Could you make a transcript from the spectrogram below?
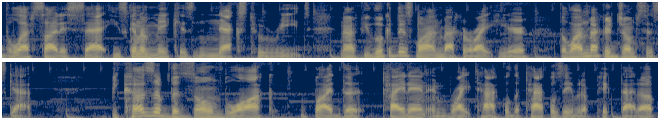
the left side is set. He's going to make his next two reads. Now if you look at this linebacker right here the linebacker jumps this gap. Because of the zone block by the tight end and right tackle, the tackle is able to pick that up.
